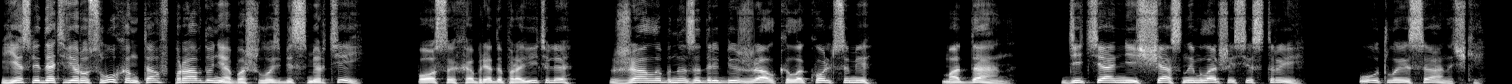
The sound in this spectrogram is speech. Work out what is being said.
«Если дать веру слухам, там вправду не обошлось без смертей». Посох обряда правителя жалобно задребезжал колокольцами. «Мадан, дитя несчастной младшей сестры, утлые саночки,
